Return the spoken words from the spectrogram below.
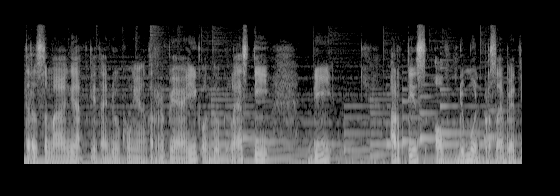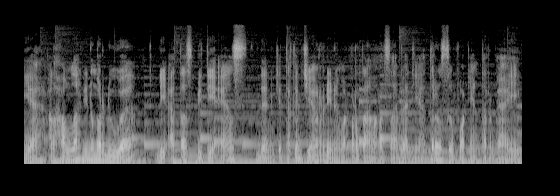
Terus semangat kita dukung yang terbaik untuk Lesti di Artist of the Moon persahabat ya Alhamdulillah di nomor 2 di atas BTS dan kita kejar di nomor pertama persahabat ya. Terus support yang terbaik.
